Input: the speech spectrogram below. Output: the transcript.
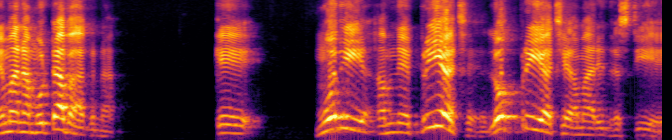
એમાંના મોટા ભાગના કે મોદી અમને પ્રિય છે, લોકપ્રિય છે અમારી દ્રષ્ટિએ,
